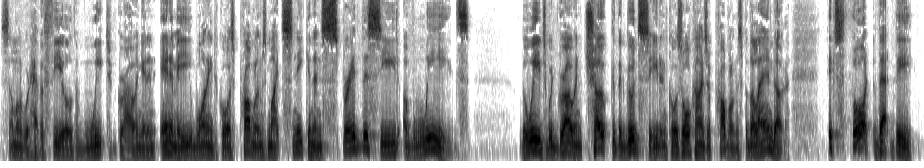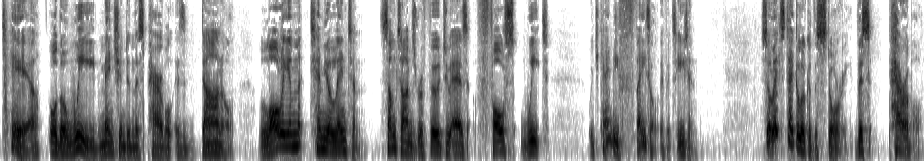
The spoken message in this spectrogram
Someone would have a field of wheat growing, and an enemy wanting to cause problems might sneak in and spread the seed of weeds. The weeds would grow and choke the good seed and cause all kinds of problems for the landowner. It's thought that the tare or the weed mentioned in this parable is darnel, Lolium temulentum, sometimes referred to as false wheat, which can be fatal if it's eaten. So let's take a look at the story, this parable.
